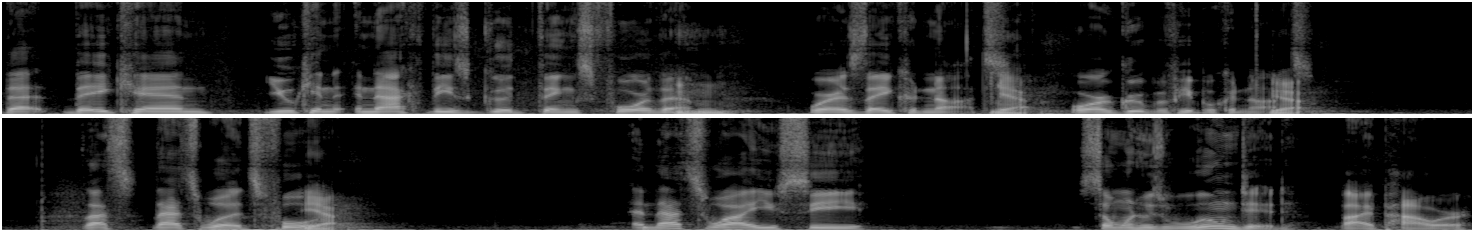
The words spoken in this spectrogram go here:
that they can you can enact these good things for them, whereas they could not. Mm-hmm. Yeah. Or a group of people could not. Yeah. That's that's what it's for. Yeah. And that's why you see someone who's wounded by power.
